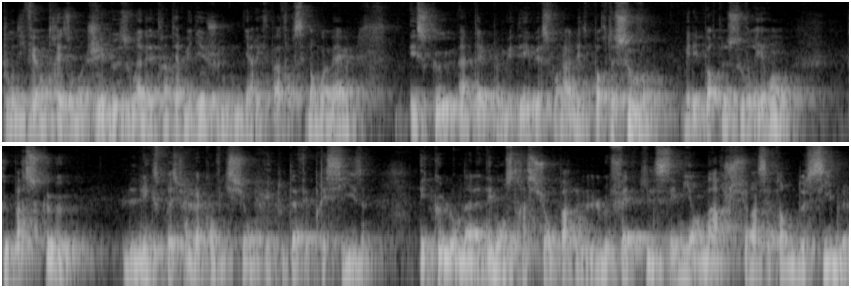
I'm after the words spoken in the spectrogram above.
pour différentes raisons, j'ai besoin d'être intermédiaire, je n'y arrive pas forcément moi-même, est-ce qu'un tel peut m'aider? À ce moment-là, les portes s'ouvrent. Mais les portes ne s'ouvriront que parce que l'expression de la conviction est tout à fait précise et que l'on a la démonstration par le fait qu'il s'est mis en marche sur un certain nombre de cibles,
